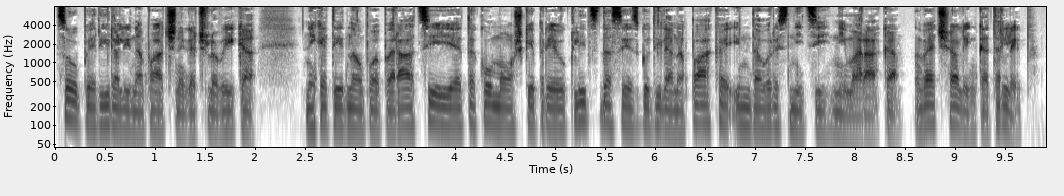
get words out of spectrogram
so operirali napačnega človeka. Nekaj tednov po operaciji je tako moški prejel klic, da se je zgodila napaka in da v resnici nima raka. Več Alinka Trlep.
